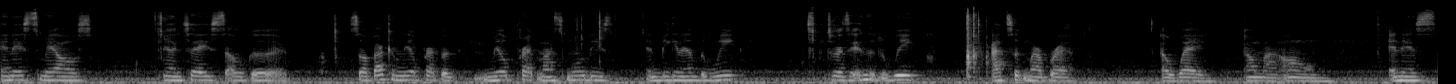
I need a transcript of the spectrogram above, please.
and it smells and tastes so good. So if I can meal prep a, meal prep my smoothies in the beginning of the week, towards the end of the week, I took my breath away on my own. And it's,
